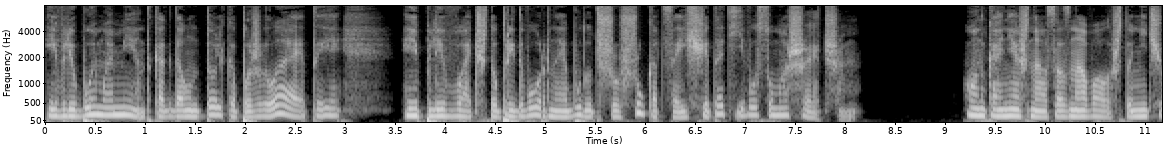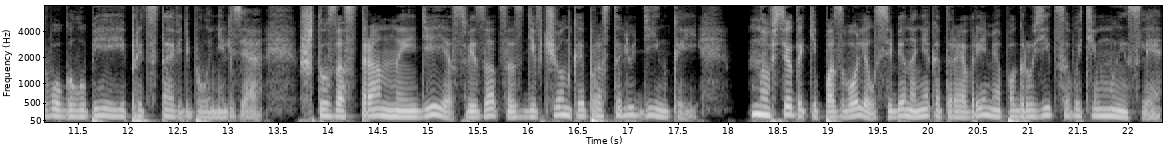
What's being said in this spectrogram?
и в любой момент, когда он только пожелает, и... И плевать, что придворные будут шушукаться и считать его сумасшедшим. Он, конечно, осознавал, что ничего глупее и представить было нельзя. Что за странная идея связаться с девчонкой-простолюдинкой. Но все таки позволил себе на некоторое время погрузиться в эти мысли,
